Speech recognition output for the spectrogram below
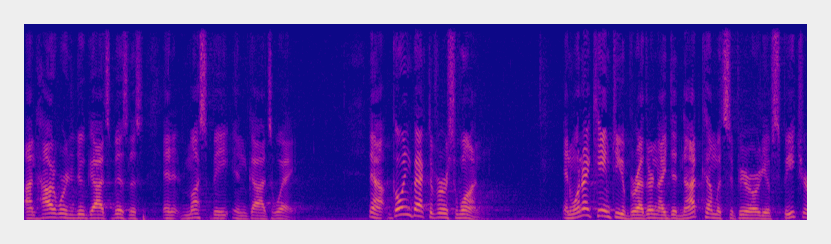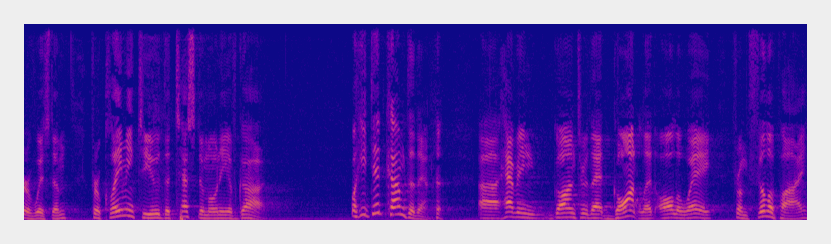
on how we're to do God's business, and it must be in God's way. Now, going back to verse 1. And when I came to you, brethren, I did not come with superiority of speech or of wisdom, proclaiming to you the testimony of God. Well, he did come to them, uh, having gone through that gauntlet all the way from Philippi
